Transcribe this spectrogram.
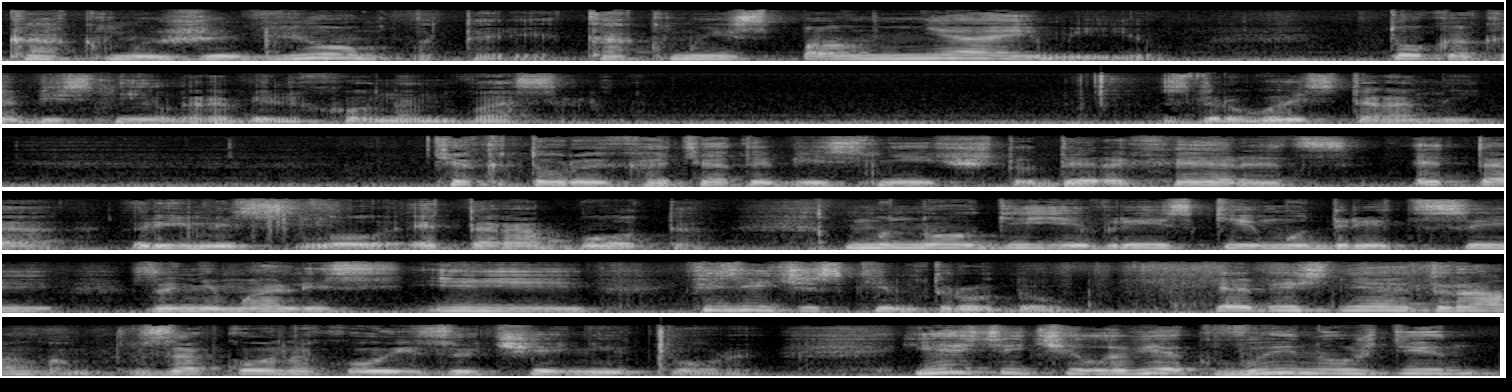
как мы живем по Таре, как мы исполняем ее, то, как объяснил Рабельхонан Вассерман. С другой стороны, те, которые хотят объяснить, что Дерехерец – это ремесло, это работа. Многие еврейские мудрецы занимались и физическим трудом. И объясняет Рамбам в законах о изучении Торы. Если человек вынужден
